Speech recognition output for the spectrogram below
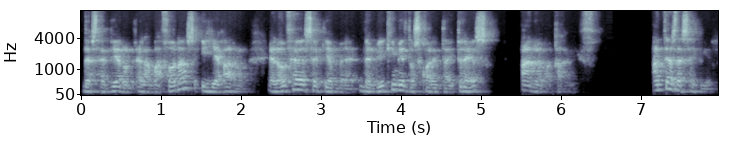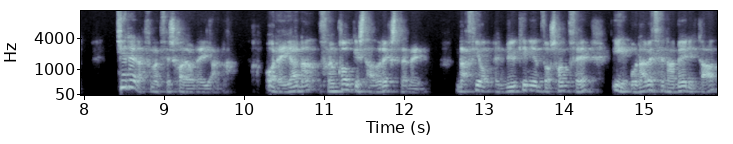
descendieron el Amazonas y llegaron el 11 de septiembre de 1543 a Nueva Cádiz. Antes de seguir, ¿quién era Francisco de Orellana? Orellana fue un conquistador extremeño. nació en 1511 y una vez en América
